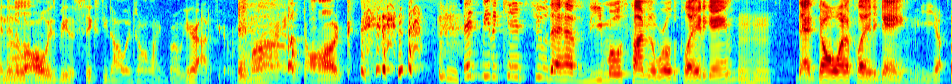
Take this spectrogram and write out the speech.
And then it will Um, always be the sixty dollar joint. Like, bro, you're out of your mind, dog. It'd be the kids too that have the most time in the world to play the game mm-hmm. that don't want to play the game. Yep.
